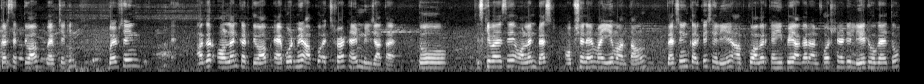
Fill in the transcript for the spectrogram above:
कर सकते हो आप वेब चेकिंग वेब चेकिंग अगर ऑनलाइन करते हो आप एयरपोर्ट में आपको एक्स्ट्रा टाइम मिल जाता है। तो इसकी वजह से ऑनलाइन बेस्ट ऑप्शन है, मैं ये मानता हूँ। चेकिंग करके चलिए, आपको अगर कहीं पे अगर अनफॉर्चुनेटली लेट हो गए तो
